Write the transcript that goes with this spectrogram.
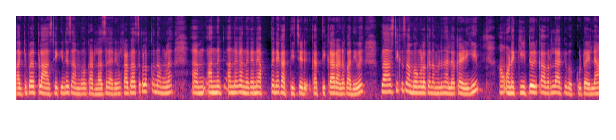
ബാക്കി ഇപ്പോൾ പ്ലാസ്റ്റിക്കിന്റെ സംഭവം കടലാസ് കാര്യങ്ങൾ കടലാസുകളൊക്കെ നമ്മൾ അന്ന് അന്ന് അന്നൊക്കെ തന്നെ അപ്പനെ കത്തിച്ചെടു കത്തിക്കാറാണ് പതിവ്. പ്ലാസ്റ്റിക് സംഭവങ്ങളൊക്കെ നമ്മൾ നല്ല കഴുകി ഉണക്കിയിട്ട് ഒരു കവറിലാക്കി വെക്കും കേട്ടോ എല്ലാ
